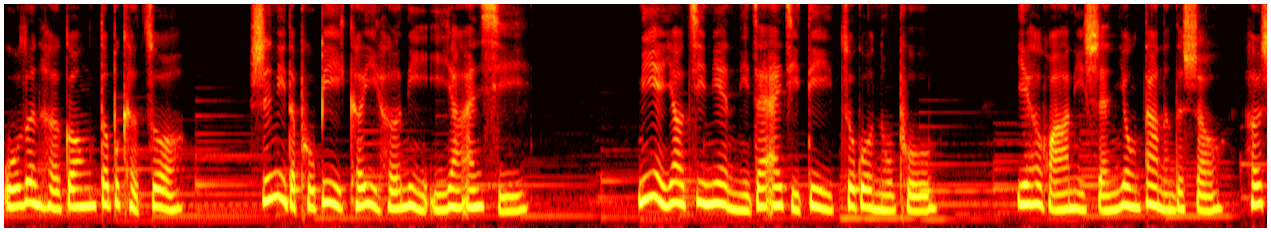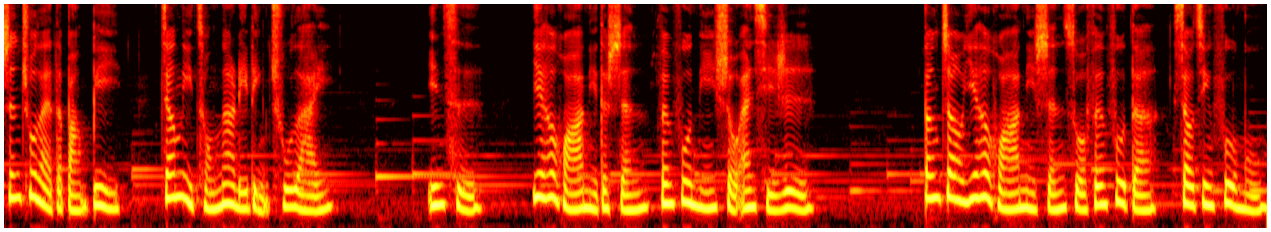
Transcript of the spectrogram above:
无论何工都不可做，使你的仆婢可以和你一样安息。你也要纪念你在埃及地做过奴仆，耶和华你神用大能的手和伸出来的膀臂，将你从那里领出来。因此，耶和华你的神吩咐你守安息日，当照耶和华你神所吩咐的孝敬父母。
